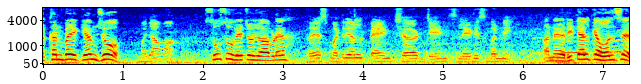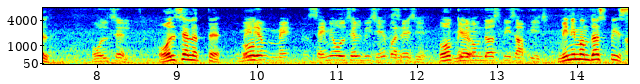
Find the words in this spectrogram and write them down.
લખનભાઈ કેમ છો? મજામાં. શું શું વેચો છો આપણે? Dress material pant shirt gents ladies બંને. અને રિટેલ કે હોલસેલ હોલસેલ હોલસેલ જ તે. મીડિયમ સેમી હોલસેલ બી છે બંને છે. ઓકે મિનિમમ 10 પીસ આપીએ છીએ. મિનિમમ દસ પીસ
